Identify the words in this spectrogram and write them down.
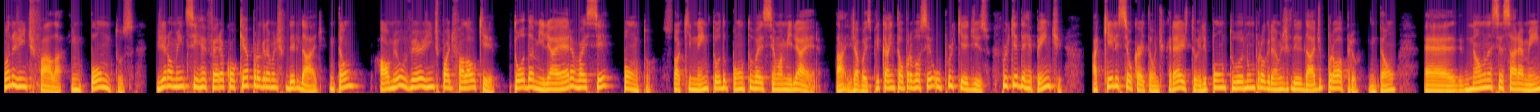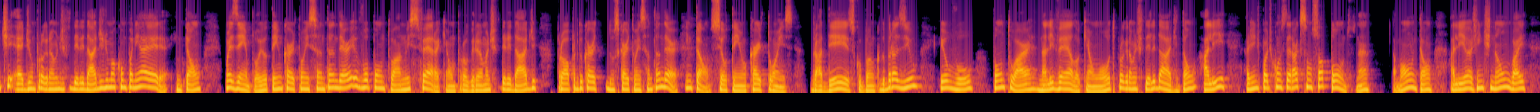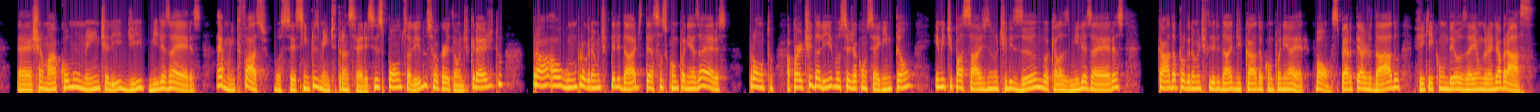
Quando a gente fala em pontos, geralmente se refere a qualquer programa de fidelidade. Então, ao meu ver, a gente pode falar o quê? Toda milha aérea vai ser ponto, só que nem todo ponto vai ser uma milha aérea, tá? Já vou explicar então para você o porquê disso. Porque de repente, aquele seu cartão de crédito, ele pontua num programa de fidelidade próprio. Então, é, não necessariamente é de um programa de fidelidade de uma companhia aérea. Então, um exemplo, eu tenho cartões Santander, eu vou pontuar no Esfera, que é um programa de fidelidade próprio do car dos cartões Santander. Então, se eu tenho cartões Bradesco, Banco do Brasil, eu vou pontuar na Livelo, que é um outro programa de fidelidade. Então, ali a gente pode considerar que são só pontos, né? Tá bom? Então, ali a gente não vai é, chamar comumente ali de milhas aéreas. É muito fácil. Você simplesmente transfere esses pontos ali do seu cartão de crédito para algum programa de fidelidade dessas companhias aéreas. Pronto. A partir dali você já consegue então emitir passagens utilizando aquelas milhas aéreas cada programa de fidelidade de cada companhia aérea. Bom, espero ter ajudado. Fique com Deus aí, um grande abraço.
